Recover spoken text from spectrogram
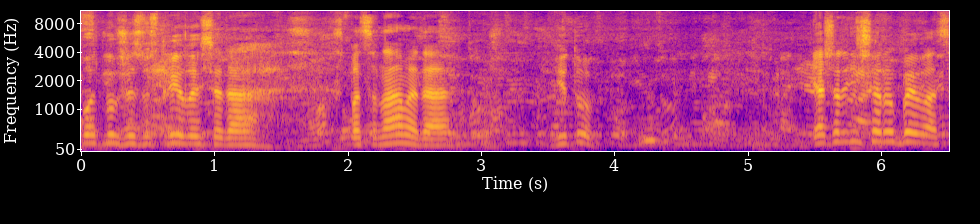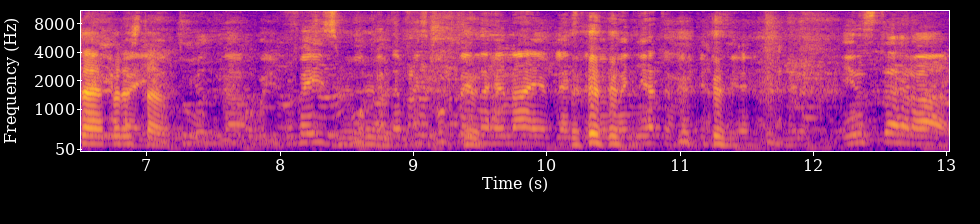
От ми вже зустрілися да, з пацанами, да. Ютуб. Я ж раніше робив, а це перестав. Фейсбук, на Фейсбук той нагинає, блядь, тими монетами. Інстаграм.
